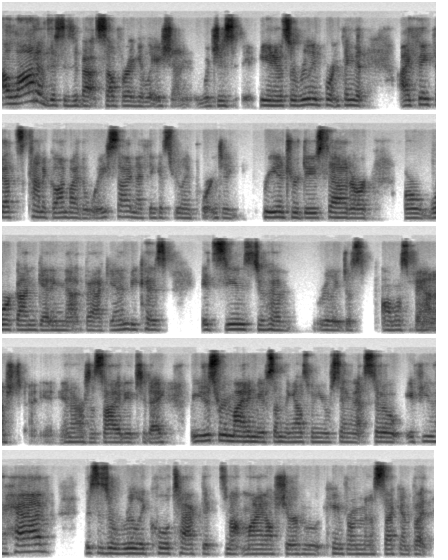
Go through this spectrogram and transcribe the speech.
a lot of this is about self-regulation, which is, you know, it's a really important thing that I think that's kind of gone by the wayside. And I think it's really important to reintroduce that or or work on getting that back in because it seems to have really just almost vanished in our society today. But you just reminded me of something else when you were saying that. So if you have, this is a really cool tactic. It's not mine. I'll share who it came from in a second, but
